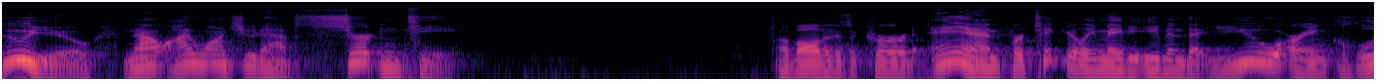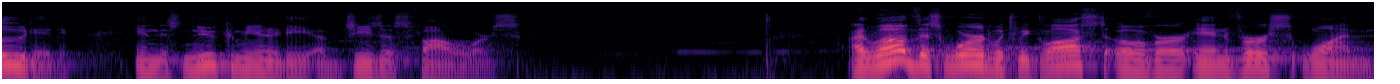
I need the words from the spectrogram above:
to you. Now I want you to have certainty of all that has occurred, and particularly maybe even that you are included in this new community of Jesus followers. I love this word which we glossed over in verse 1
